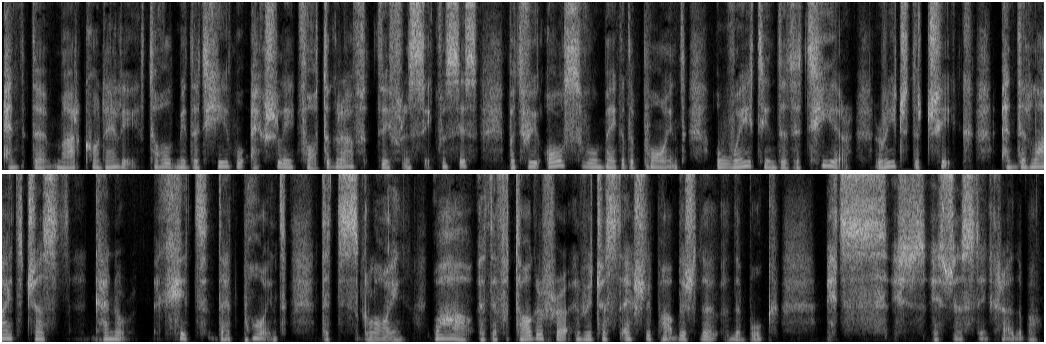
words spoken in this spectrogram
And the Marco Anelli told me that he will actually photograph different sequences, but we also will make the point of waiting that the tear reach the cheek and the light just kind of hit that point that is glowing. Wow, the photographer, we just actually published the, the book. It's, it's, it's just incredible.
